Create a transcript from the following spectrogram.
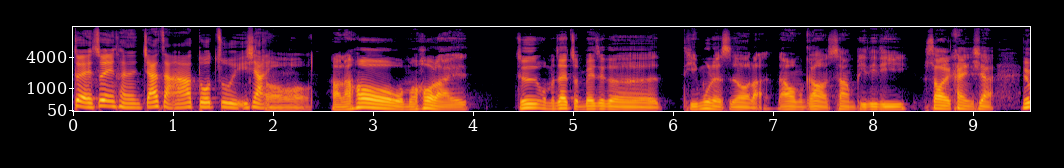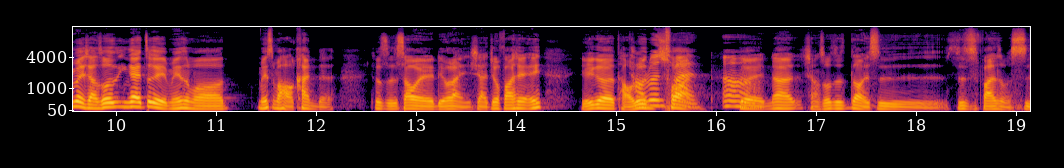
对，所以可能家长要多注意一下。哦，好，然后我们后来就是我们在准备这个题目的时候啦，然后我们刚好上 PPT 稍微看一下，原本想说应该这个也没什么没什么好看的，就只是稍微浏览一下，就发现诶有一个讨讨论论串对，那想说这到底是这是发生什么事？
